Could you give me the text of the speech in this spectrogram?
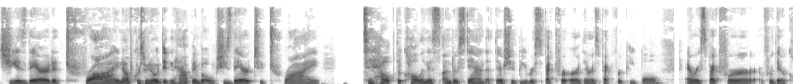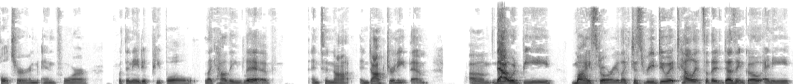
she is there to try. Now, of course, we know it didn't happen, but she's there to try to help the colonists understand that there should be respect for earth and respect for people and respect for for their culture and and for what the native people like how they live and to not indoctrinate them um that would be my story like just redo it tell it so that it doesn't go any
